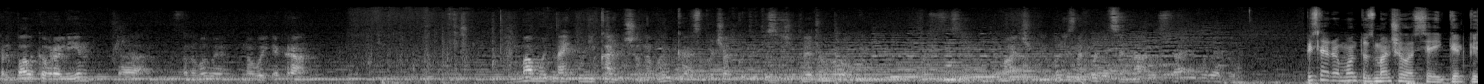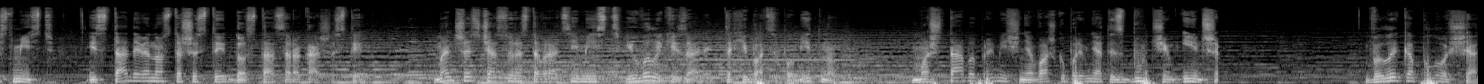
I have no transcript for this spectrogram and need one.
придбали ковролін та встановили новий екран. І, мабуть, найунікальніша новинка з початку 2003 року. Вони знаходяться на останньому ряду. Після ремонту зменшилася і кількість місць із 196 до 146. Менше з часу реставрації місць і у великій залі. Та хіба це помітно? Масштаби приміщення важко порівняти з будь-чим іншим. Велика площа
